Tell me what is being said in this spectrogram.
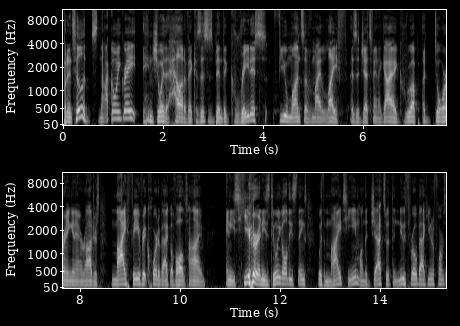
But until it's not going great, enjoy the hell out of it because this has been the greatest few months of my life as a Jets fan. A guy I grew up adoring in Aaron Rodgers, my favorite quarterback of all time. And he's here and he's doing all these things with my team on the Jets with the new throwback uniforms,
